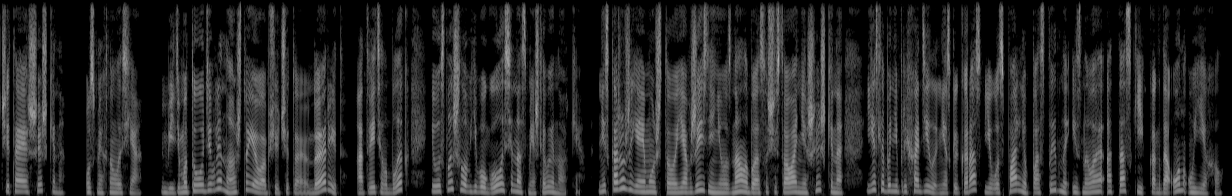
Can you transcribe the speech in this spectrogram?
«Читаешь Шишкина?» — усмехнулась я. «Видимо, ты удивлена, что я вообще читаю, да, Рит?» — ответил Блэк и услышала в его голосе насмешливые нотки. Не скажу же я ему, что я в жизни не узнала бы о существовании Шишкина, если бы не приходила несколько раз в его спальню, постыдно изнывая от тоски, когда он уехал.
